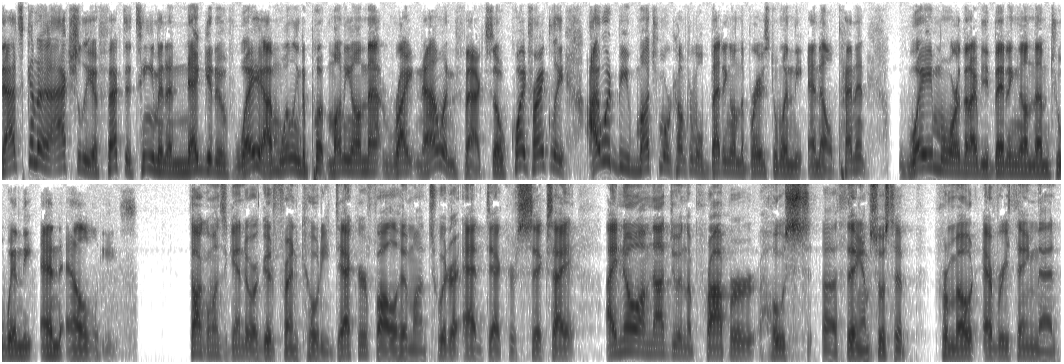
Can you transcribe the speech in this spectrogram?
that's going to actually affect a team in a negative way. I'm willing to put money on that right now, in fact. So, quite frankly, I would be much more comfortable betting on the Braves to win the NL pennant, way more than I'd be betting on them to win the NL East. Talking once again to our good friend Cody Decker. Follow him on Twitter at Decker6. I, I know I'm not doing the proper host uh, thing. I'm supposed to promote everything that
